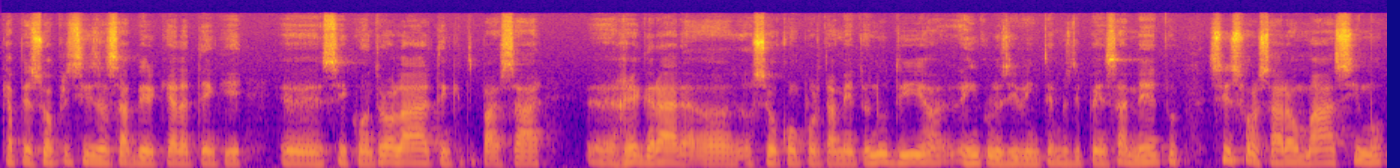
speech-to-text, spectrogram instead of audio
que a pessoa precisa saber que ela tem que eh, se controlar, tem que passar, eh, regrar a, o seu comportamento no dia, inclusive em termos de pensamento, se esforçar ao máximo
